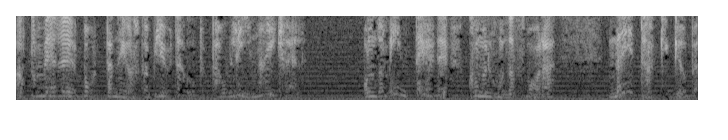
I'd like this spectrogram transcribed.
att de är borta när jag ska bjuda upp Paulina ikväll. Om de inte är det kommer hon att svara Nej tack gubbe,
